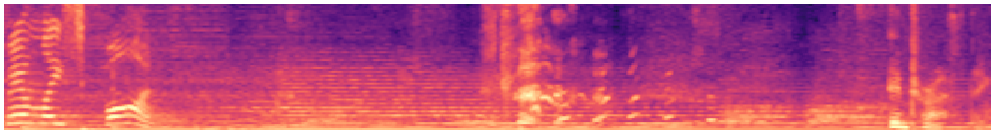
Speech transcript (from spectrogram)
Family's fun. Interesting.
